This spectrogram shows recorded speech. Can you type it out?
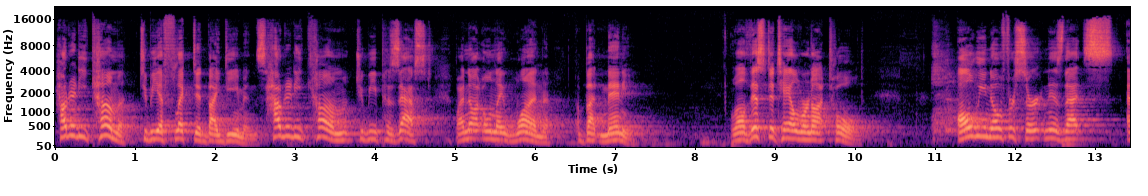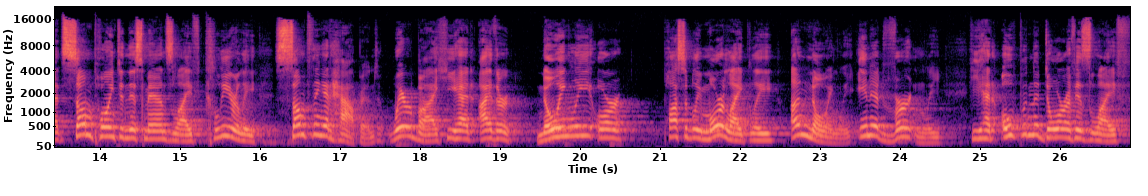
how did he come to be afflicted by demons? How did he come to be possessed by not only one, but many? Well, this detail we're not told. All we know for certain is that at some point in this man's life, clearly something had happened whereby he had either knowingly or possibly more likely unknowingly, inadvertently, he had opened the door of his life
